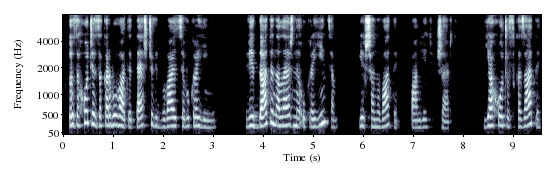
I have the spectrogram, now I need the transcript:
хто захоче закарбувати те, що відбувається в Україні, віддати належне українцям і вшанувати пам'ять жертв. Я хочу сказати,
